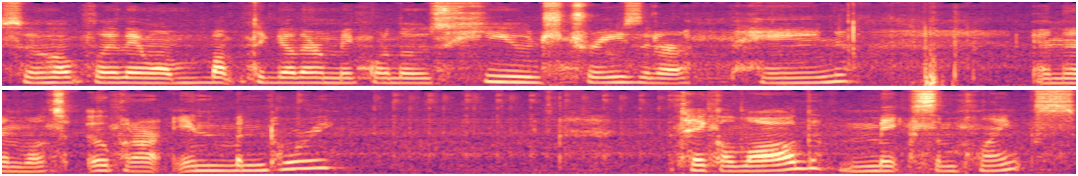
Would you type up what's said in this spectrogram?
So hopefully they won't bump together and make one of those huge trees that are a pain. And then let's open our inventory. Take a log, make some planks.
